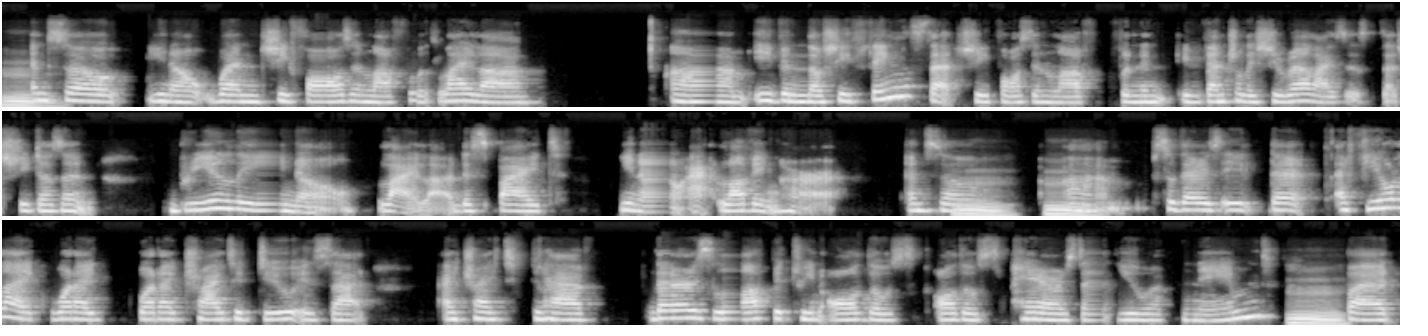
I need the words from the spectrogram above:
Mm. and so you know when she falls in love with lila um, even though she thinks that she falls in love but then eventually she realizes that she doesn't really know lila despite you know loving her and so mm, mm. um so there is a there i feel like what i what i try to do is that i try to have there is love between all those all those pairs that you have named mm. but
